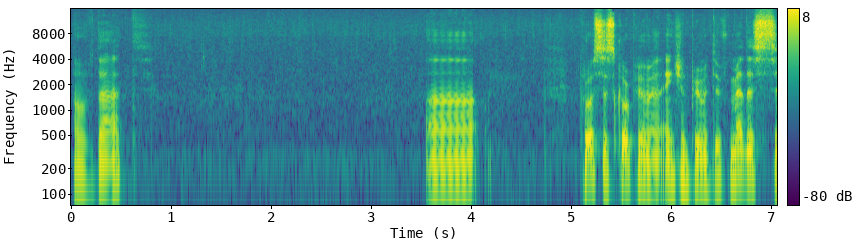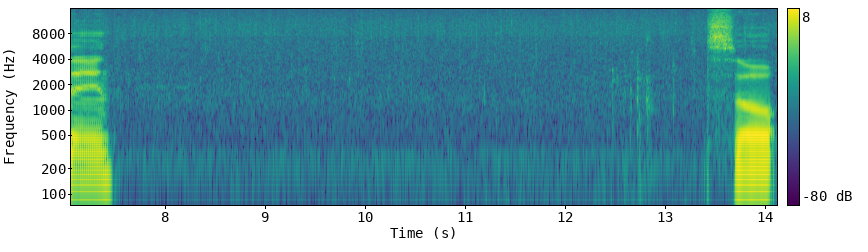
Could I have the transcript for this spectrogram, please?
of that. Uh, process scorpion and ancient primitive medicine. So,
